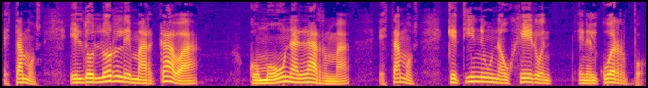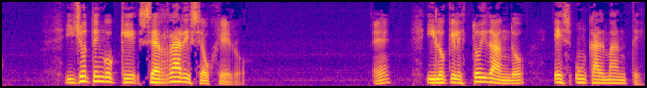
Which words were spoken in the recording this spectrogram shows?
Estamos. El dolor le marcaba como una alarma, estamos, que tiene un agujero en, en el cuerpo. Y yo tengo que cerrar ese agujero. ¿Eh? Y lo que le estoy dando es un calmante.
